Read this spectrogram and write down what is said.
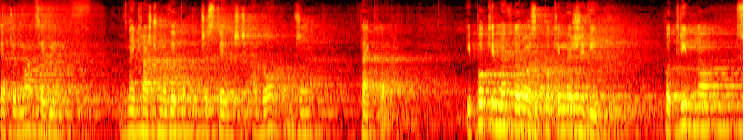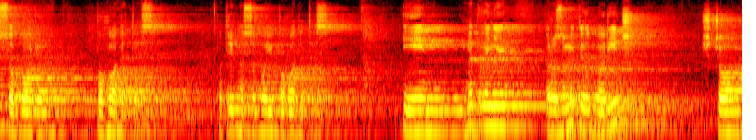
Ця тюрма це є в найкращому випадку чистилище або вже пекло. І поки ми в дорозі, поки ми живі, потрібно з собою погодитись. Потрібно з собою погодитись. І ми повинні розуміти одну річ, що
